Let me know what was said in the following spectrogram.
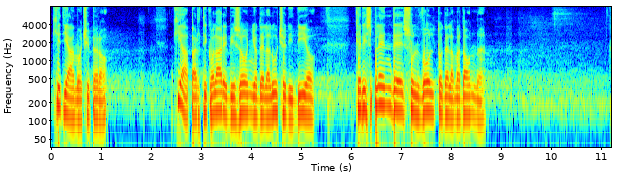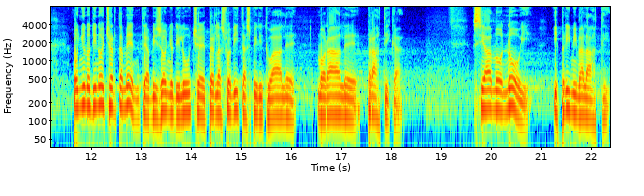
Chiediamoci però, chi ha particolare bisogno della luce di Dio che risplende sul volto della Madonna? Ognuno di noi certamente ha bisogno di luce per la sua vita spirituale, morale, pratica. Siamo noi i primi malati,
